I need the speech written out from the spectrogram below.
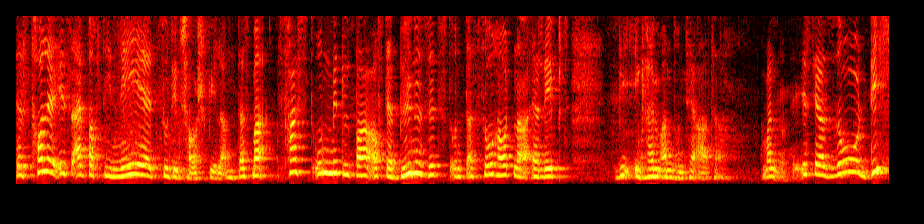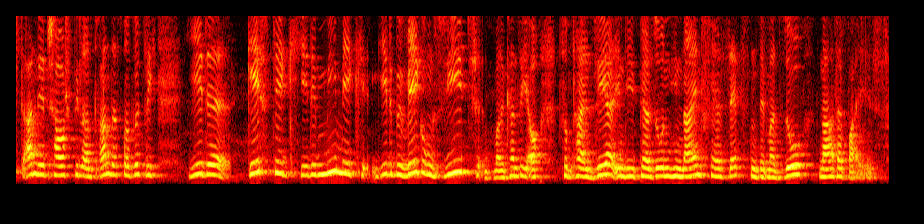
Das Tolle ist einfach die Nähe zu den Schauspielern, dass man fast unmittelbar auf der Bühne sitzt und das so hautnah erlebt wie in keinem anderen Theater. Man ist ja so dicht an den Schauspielern dran, dass man wirklich jede Gestik, jede Mimik, jede Bewegung sieht. Man kann sich auch zum Teil sehr in die Personen hineinversetzen, wenn man so nah dabei ist.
